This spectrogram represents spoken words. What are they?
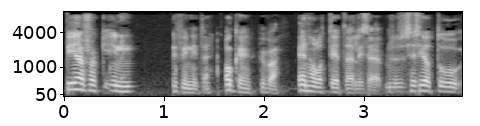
Bioshock Infinite. Okei, okay, hyvä. En halua tietää lisää. Se sijoittuu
